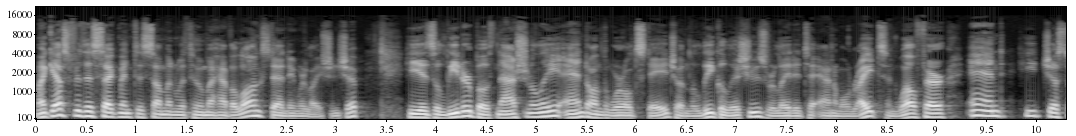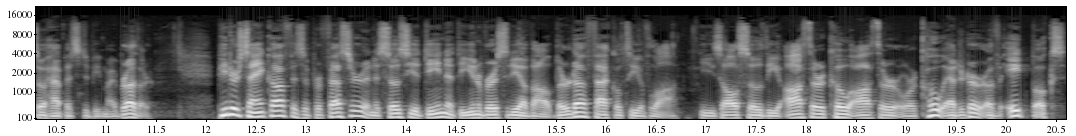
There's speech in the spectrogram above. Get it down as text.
My guest for this segment is someone with whom I have a long standing relationship. He is a leader both nationally and on the world stage on the legal issues related to animal rights and welfare, and he just so happens to be my brother. Peter Sankoff is a professor and associate dean at the University of Alberta Faculty of Law. He's also the author, co author, or co editor of eight books,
